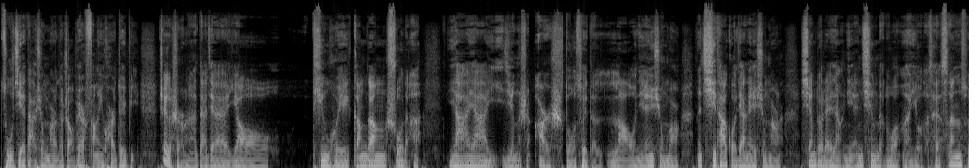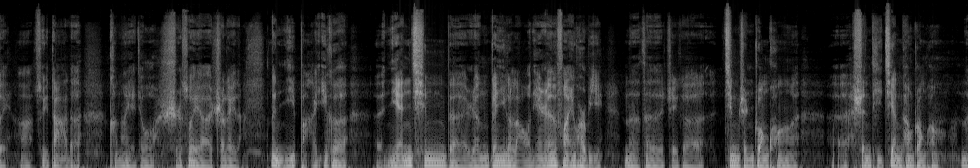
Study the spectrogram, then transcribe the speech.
租借大熊猫的照片放一块对比，这个时候呢，大家要听回刚刚说的啊，丫丫已经是二十多岁的老年熊猫，那其他国家那些熊猫呢，相对来讲年轻的多啊，有的才三岁啊，最大的可能也就十岁啊之类的。那你把一个呃年轻的人跟一个老年人放一块比，那他的这个精神状况啊。呃，身体健康状况那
